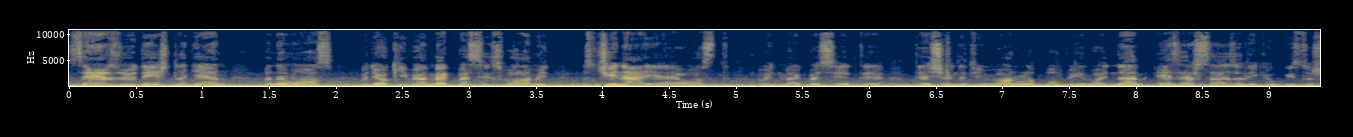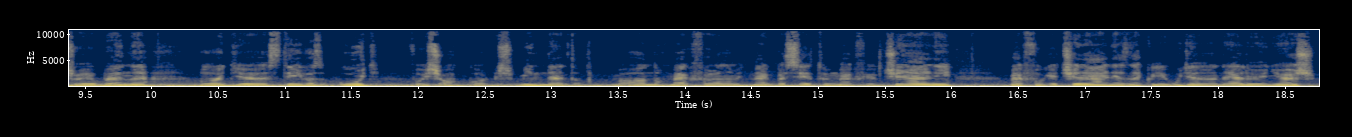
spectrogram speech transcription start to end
szerződést legyen, hanem az, hogy akivel megbeszélsz valamit, az csinálja azt, amit megbeszéltél, teljesen mindegy, hogy van róla papír vagy nem. Ezer százalékig biztos vagyok benne, hogy Steve az úgy, és akkor, és mindent annak megfelelően, amit megbeszéltünk, meg fogjuk csinálni, meg fogja csinálni, ez neki ugyanolyan előnyös,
